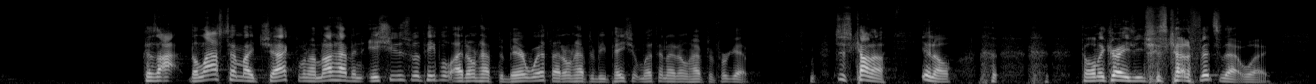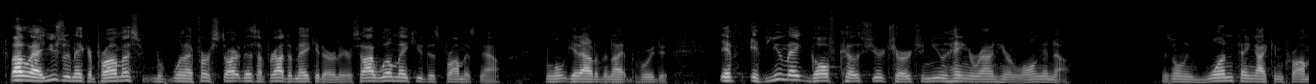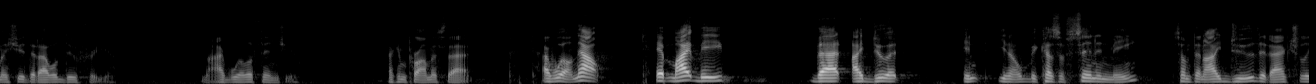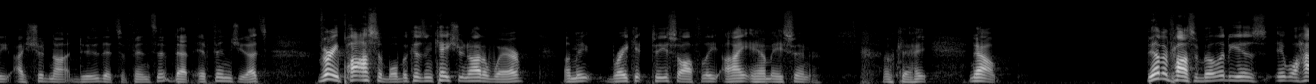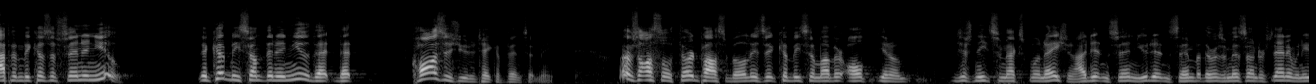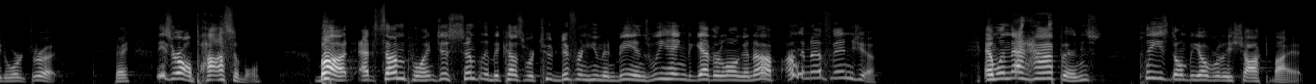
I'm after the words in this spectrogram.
Because i the last time I checked, when I'm not having issues with people, I don't have to bear with, I don't have to be patient with, and I don't have to forgive. just kind of, you know, call me crazy, just kind of fits that way. By the way, I usually make a promise when I first start this. I forgot to make it earlier, so I will make you this promise now. We won't get out of the night before we do. If, if you make Gulf Coast your church and you hang around here long enough, there's only one thing I can promise you that I will do for you I will offend you. I can promise that. I will. Now, it might be that I do it in, you know, because of sin in me something I do that actually I should not do that's offensive, that offends you. That's very possible because, in case you're not aware, let me break it to you softly I am a sinner. okay? Now, the other possibility is it will happen because of sin in you. There could be something in you that, that causes you to take offense at me. There's also a third possibility is it could be some other, you know, just needs some explanation. I didn't sin, you didn't sin, but there was a misunderstanding. We need to work through it. Okay? These are all possible. But at some point, just simply because we're two different human beings, we hang together long enough, I'm going to offend you. And when that happens, please don't be overly shocked by it.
